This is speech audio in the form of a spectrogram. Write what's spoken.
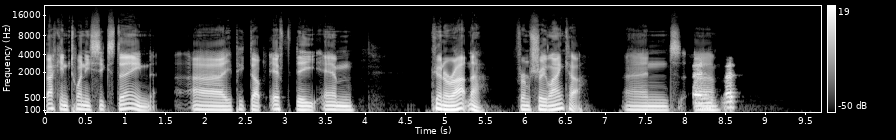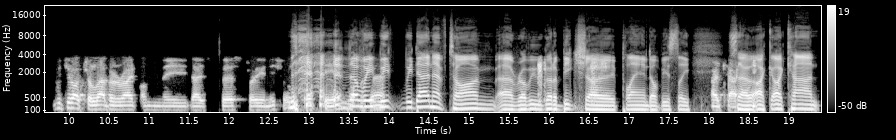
back in 2016. Uh, he picked up FDM Kunaratna from Sri Lanka, and, And um, Matt, would you like to elaborate on the those first three initials? No, we, we we don't have time, uh, Robbie. We've got a big show planned, obviously. okay. So I, I can't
